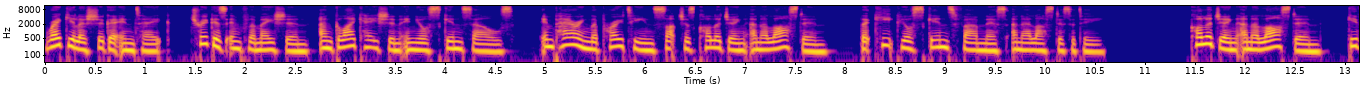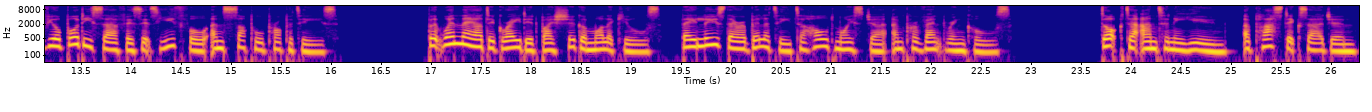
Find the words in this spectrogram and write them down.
Regular sugar intake, triggers inflammation and glycation in your skin cells, impairing the proteins such as collagen and elastin that keep your skin's firmness and elasticity. Collagen and elastin give your body surface its youthful and supple properties. But when they are degraded by sugar molecules, they lose their ability to hold moisture and prevent wrinkles. Dr. Anthony Youn, a plastic surgeon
